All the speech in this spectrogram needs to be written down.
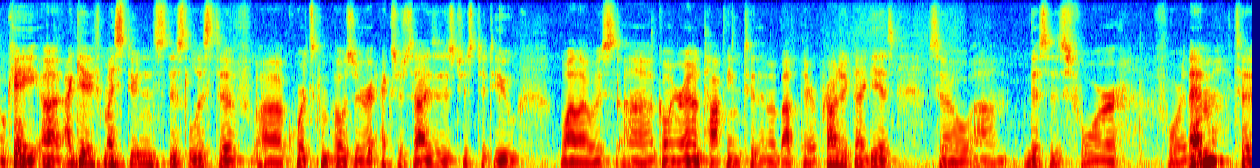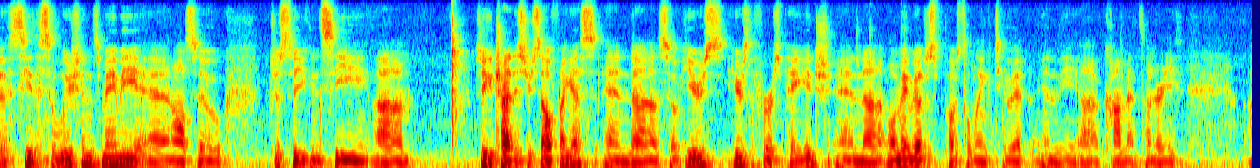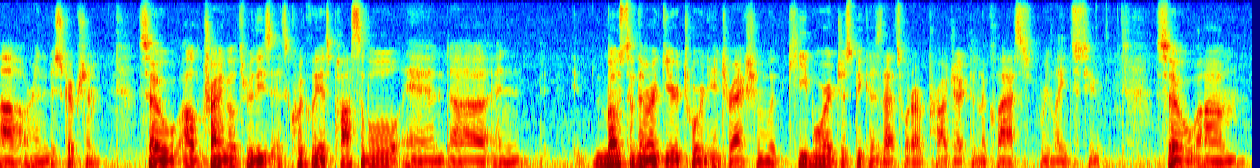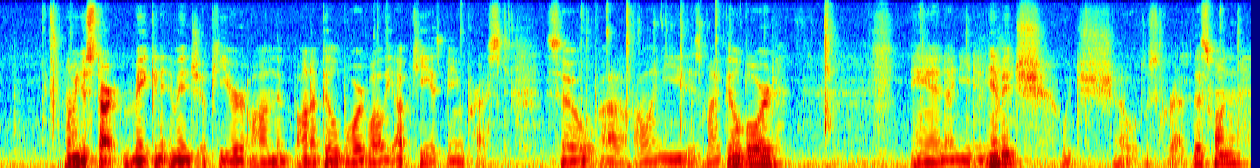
Okay, uh, I gave my students this list of uh, Quartz Composer exercises just to do while I was uh, going around talking to them about their project ideas. So um, this is for for them to see the solutions maybe, and also just so you can see, um, so you can try this yourself, I guess. And uh, so here's here's the first page, and uh, well maybe I'll just post a link to it in the uh, comments underneath uh, or in the description. So I'll try and go through these as quickly as possible and, uh, and most of them are geared toward interaction with keyboard just because that's what our project in the class relates to. So um, let me just start. Make an image appear on, the, on a billboard while the up key is being pressed. So uh, all I need is my billboard and I need an image which I will just grab this one,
